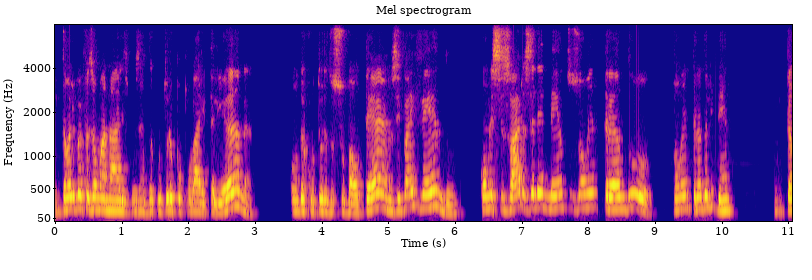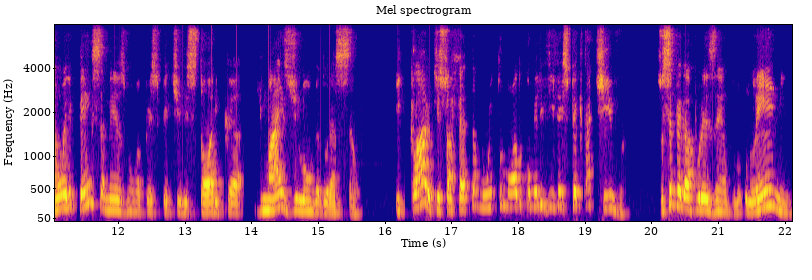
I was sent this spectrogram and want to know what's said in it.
Então, ele vai fazer uma análise, por exemplo, da cultura popular italiana ou da cultura dos subalternos e vai vendo como esses vários elementos vão entrando, vão entrando ali dentro. Então, ele pensa mesmo uma perspectiva histórica mais de longa duração. E claro que isso afeta muito o modo como ele vive a expectativa. Se você pegar, por exemplo, o Lenin,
